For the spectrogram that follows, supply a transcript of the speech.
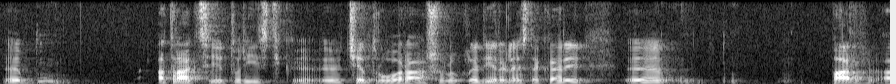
uh, atracție turistică, uh, centrul orașului, clădirile astea care par a,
